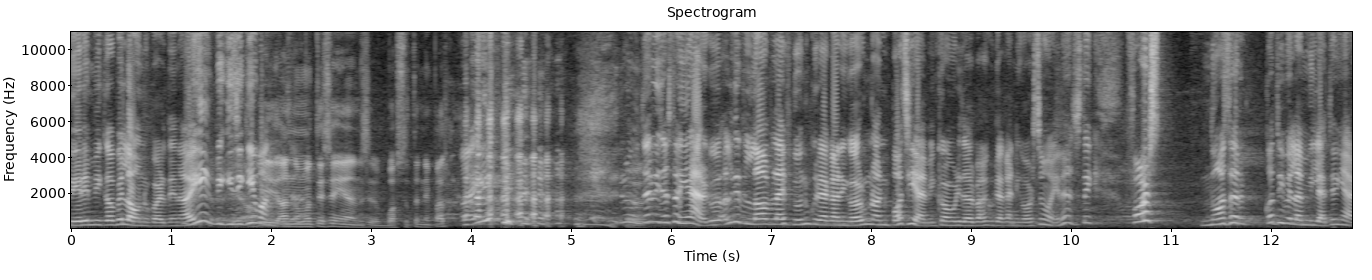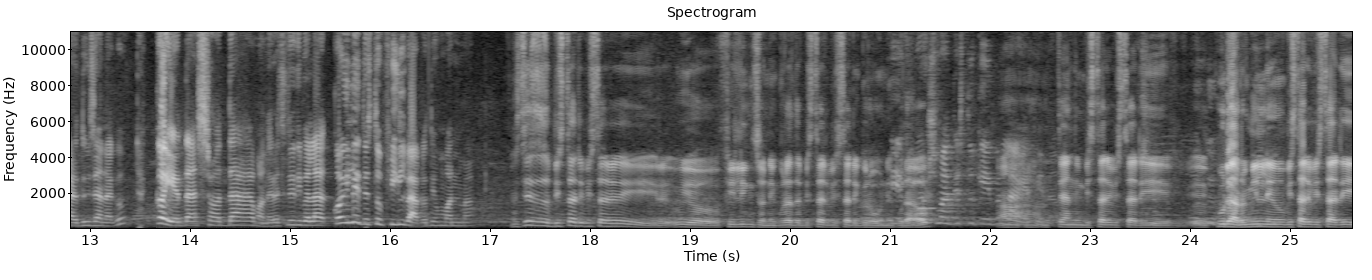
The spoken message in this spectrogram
धेरै मेकअपै लाउनु पर्दैन है। विकीजी के भन्नु अन्त म त्यसै यहाँ बस्छु त नेपाल। हुन्छ नि जस्तो यहाँहरूको अलिकति लभ लाइफको पनि कुराकानी गरौँ न अनि पछि हामी कमेडी दरबार कुराकानी गर्छौँ होइन? जस्तै फर्स्ट नजर कति बेला मिलाएको थियो यहाँहरू दुईजनाको? ठ्याक्क हेर्दा श्रद्धा भनेर चाहिँ त्यति बेला कहिले त्यस्तो फिल भएको थियो मनमा? त्यस्तो बिस्तारै बिस्तारै उयो फिलिङ्स हुने कुरा त बिस्तारै बिस्तारै ग्रो हुने कुरा हो। त्यहाँदेखि बिस्तारै बिस्तारै कुराहरू मिल्ने हो बिस्तारै बिस्तारै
